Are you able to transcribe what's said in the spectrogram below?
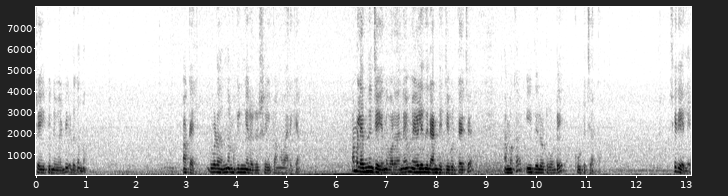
ഷേപ്പിന് വേണ്ടി എടുക്കുന്നു. ഓക്കെ ഇവിടെ നിന്ന് നമുക്ക് ഇങ്ങനൊരു ഷേപ്പ് അങ്ങ് വരയ്ക്കാം. നമ്മൾ എന്നും ചെയ്യുന്ന പോലെ തന്നെ മേളിൽ നിന്ന് രണ്ടിഞ്ച് വിട്ടേച്ച് നമുക്ക് ഇതിലോട്ട് കൊണ്ടുപോയി കൂട്ടിച്ചേർക്കാം. ശരിയല്ലേ?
